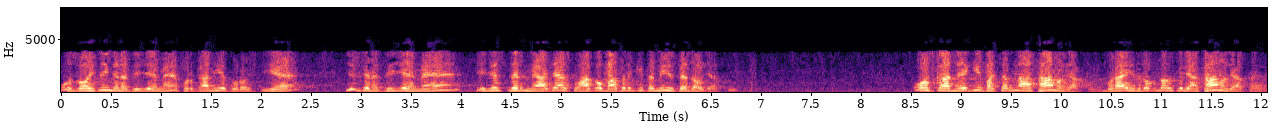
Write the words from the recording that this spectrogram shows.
اس روشنی کے نتیجے میں فرقانیت وہ روشنی ہے، جس کے نتیجے میں جس دل میں آ جائے، اس کو حق و باطل کی تمیز پیدا ہو جاتی ہے۔ اس کا نیکی پر چلنا آسان ہو جاتا ہے، برائی سے روکنا اس کے لیے آسان ہو جاتا ہے۔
